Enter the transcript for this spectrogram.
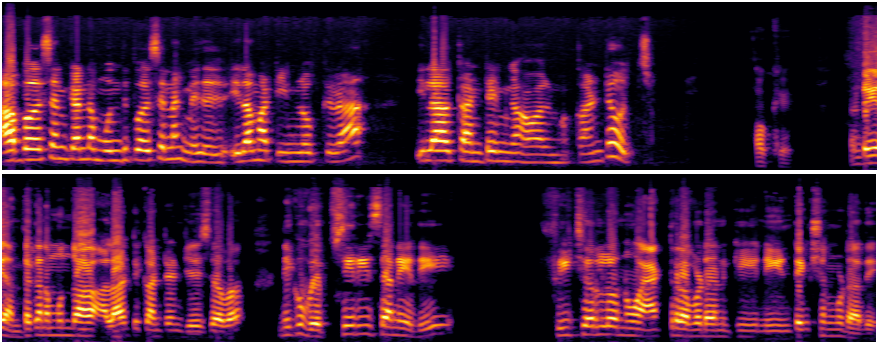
ఆ పర్సన్ కంటే ముందు పర్సన్ నాకు మెసేజ్ ఇలా మా టీమ్లోకి రా ఇలా కంటెంట్ కావాలి మాకు అంటే వచ్చాం. ఓకే. అంటే అంతకన్నా ముందు అలాంటి కంటెంట్ చేసావా? నీకు వెబ్ సిరీస్ అనేది ఫ్యూచర్లో నువ్వు యాక్టర్ అవ్వడానికి నీ ఇంటెన్షన్ కూడా అదే.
